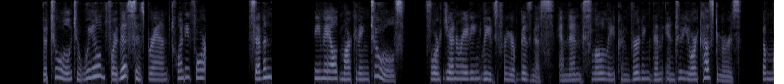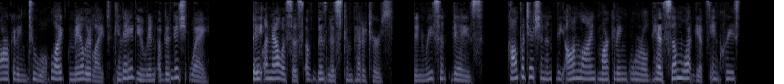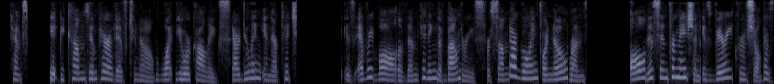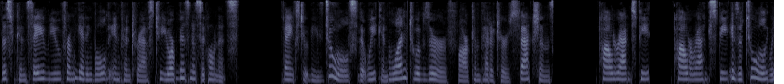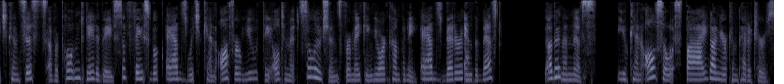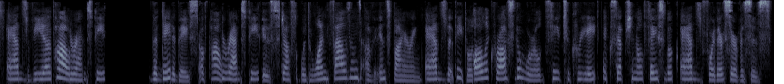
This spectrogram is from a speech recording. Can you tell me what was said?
the tool to wield for this is Brand 24. 7. Email marketing tools for generating leads for your business and then slowly converting them into your customers. A marketing tool like MailerLite can aid you in a biggish way. A analysis of business competitors. In recent days, competition in the online marketing world has somewhat gets increased. Hence, it becomes imperative to know what your colleagues are doing in their pitch. Is every ball of them hitting the boundaries or some are going for no runs? All this information is very crucial as this can save you from getting bold in contrast to your business opponents. Thanks to these tools that we can one to observe our competitors' actions. Power Speed PowerAdSpy is a tool which consists of a potent database of Facebook ads which can offer you the ultimate solutions for making your company ads better and the best. Other than this, you can also spy on your competitors' ads via PowerAdSpy. The database of PowerAdSpy is stuffed with one thousands of inspiring ads that people all across the world see to create exceptional Facebook ads for their services.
